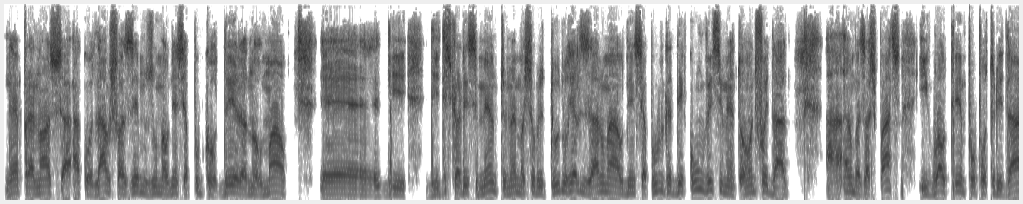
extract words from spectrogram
né, para nós acordarmos, fazermos uma audiência pública ordeira, normal, eh, de, de, de esclarecimento, né, mas sobretudo realizar uma audiência pública de convencimento, onde foi dado a ambas as partes igual tempo, oportunidade,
